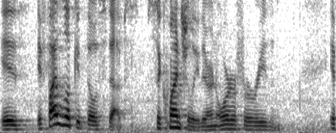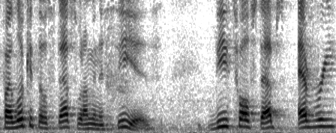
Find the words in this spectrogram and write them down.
is if I look at those steps sequentially, they're in order for a reason. If I look at those steps, what I'm going to see is these 12 steps, every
